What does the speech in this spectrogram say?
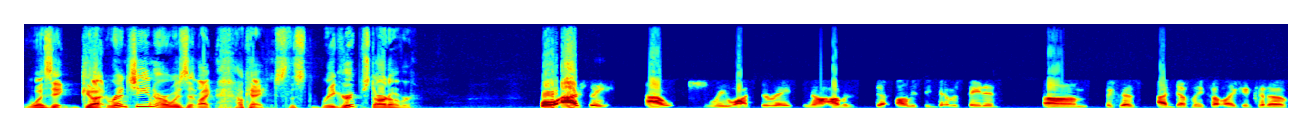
was it gut wrenching or was it like okay, just regroup, start over? Well, actually, I rewatched the race. You know, I was de- obviously devastated um, because I definitely felt like it could have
